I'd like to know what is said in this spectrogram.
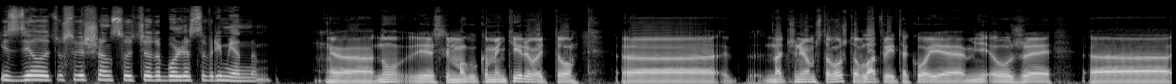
и сделать, усовершенствовать это более современным? Э, ну, если могу комментировать, то начнем с того, что в Латвии такое уже э,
